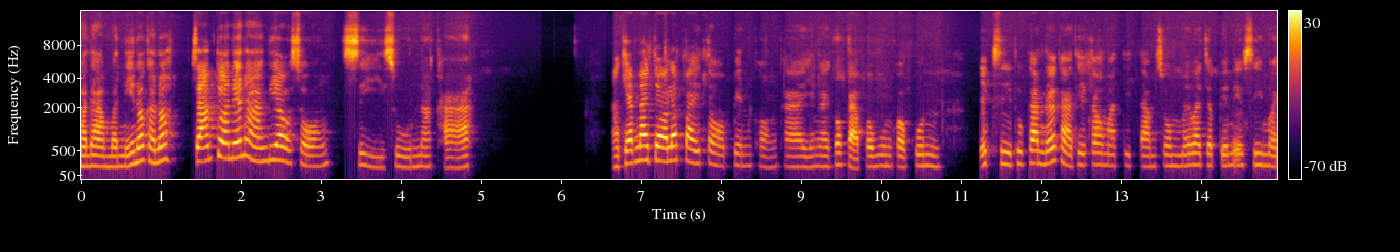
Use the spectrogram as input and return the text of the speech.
มาดามวันนี้เนาะค่ะเนาะสามตัวเน้นหางเดียวสองสี่ศูนย์นะคะเอาแคปหน้าจอแล้วไปต่อเป็นของใครยังไงก็กราบขอบคุณขอบคุณ FC ทุกท่านเด้อค่ะ ที่เข้ามาติดตามชม ไม่ว่าจะเป็น FC ใหม่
